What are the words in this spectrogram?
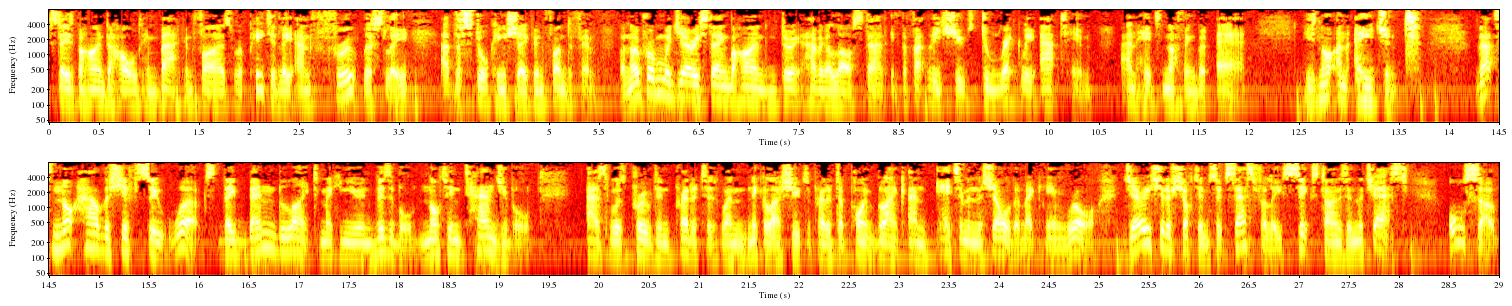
stays behind to hold him back and fires repeatedly and fruitlessly at the stalking shape in front of him. But no problem with Jerry staying behind and doing having a last stand. It's the fact that he shoots directly at him and hits nothing but air. He's not an agent. That's not how the shift suit works. They bend light, making you invisible, not intangible as was proved in Predators when Nikolai shoots a Predator point blank and hits him in the shoulder, making him roar. Jerry should have shot him successfully six times in the chest. Also,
